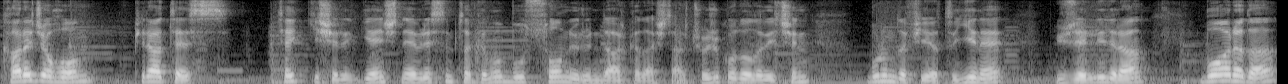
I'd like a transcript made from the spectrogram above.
Karaca Home Pilates tek kişilik genç nevresim takımı bu son üründe arkadaşlar. Çocuk odaları için bunun da fiyatı yine 150 lira. Bu arada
